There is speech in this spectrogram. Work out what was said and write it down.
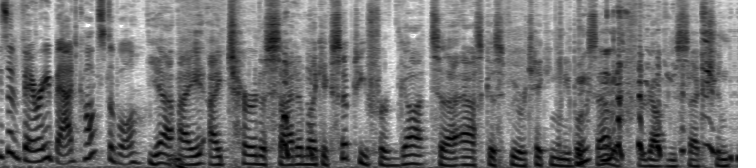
He's a very bad constable. Yeah, I, I turn aside. I'm like, except he forgot to ask us if we were taking any books out of the forgotten section.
